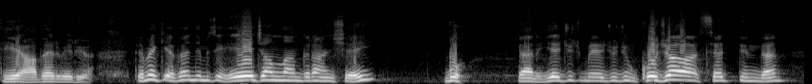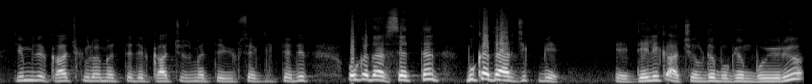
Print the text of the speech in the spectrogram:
diye haber veriyor. Demek ki Efendimiz'i heyecanlandıran şey bu. Yani Yecüc Mecüc'ün koca seddinden kim bilir kaç kilometredir, kaç yüz metre yüksekliktedir. O kadar setten bu kadarcık bir e, delik açıldı bugün buyuruyor.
